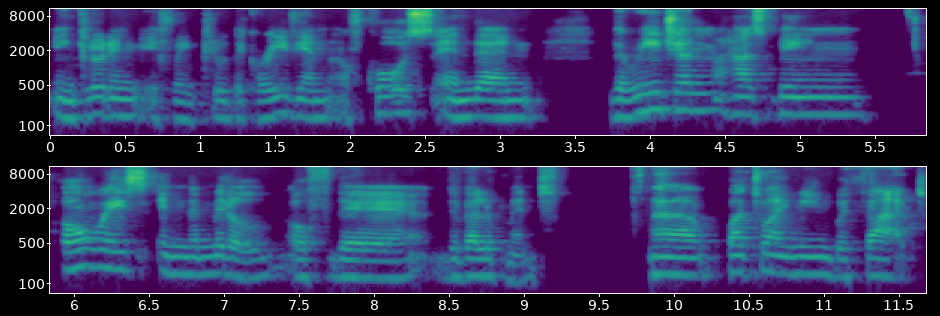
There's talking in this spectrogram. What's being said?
including if we include the Caribbean, of course, and then the region has been always in the middle of the development. Uh, what do I mean with that?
